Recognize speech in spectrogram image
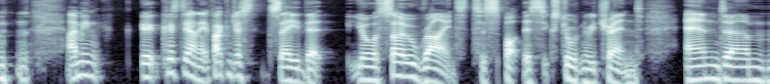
I mean, uh, Christiana, if I can just say that you're so right to spot this extraordinary trend. And um,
